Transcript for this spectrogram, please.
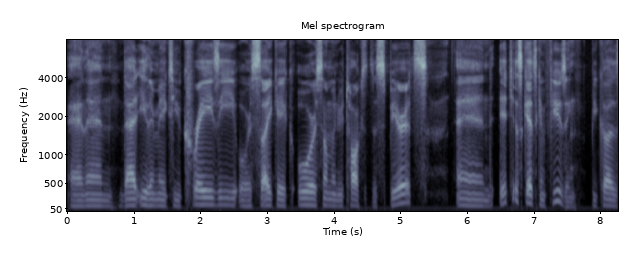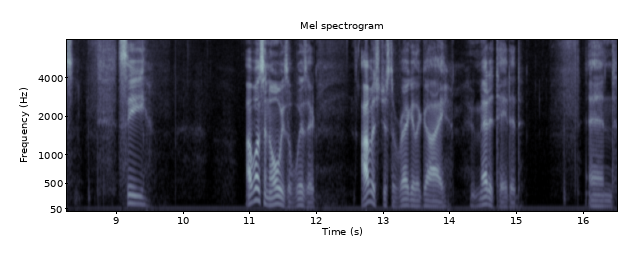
and then that either makes you crazy or psychic or someone who talks to spirits. And it just gets confusing because, see, I wasn't always a wizard. I was just a regular guy who meditated. And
